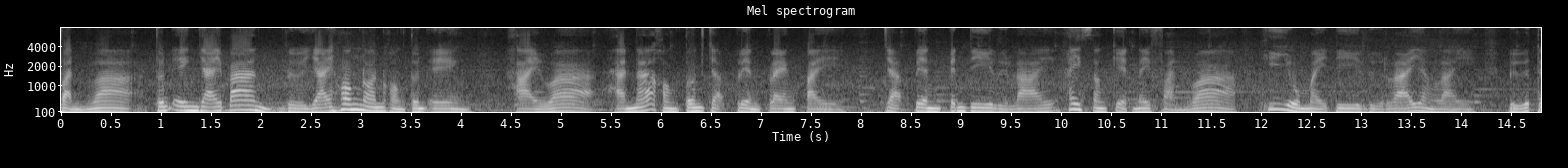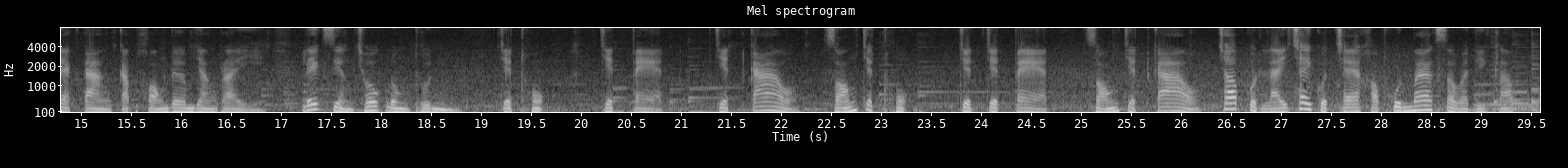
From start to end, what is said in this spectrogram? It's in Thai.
ฝันว่าตนเองย้ายบ้านหรือย้ายห้องนอนของตนเองทายว่าฐานะของตนจะเปลี่ยนแปลงไป จะเปลี่ยนเป็นดีหรือร้าย ให้สังเกตในฝันว่าที่อยู่ใหม่ดีหรือร้ายอย่างไร หรือแตกต่างกับของเดิมอย่างไร เลขเสี่ยงโชคลงทุน 76 78 79 276 778 279 ชอบกดไลค์ใช่กดแชร์ขอบคุณมากสวัสดีครับ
